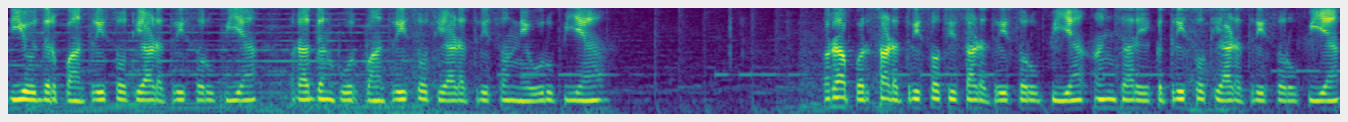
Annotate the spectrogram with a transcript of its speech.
દિયોદર પાંત્રીસોથી આડત્રીસો રૂપિયા રાધનપુર પાંત્રીસોથી આડત્રીસો નેવું રૂપિયા. રાપર સાડત્રીસોથી સાડત્રીસો રૂપિયા. અંજાર એકત્રીસોથી આડત્રીસો રૂપિયા.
